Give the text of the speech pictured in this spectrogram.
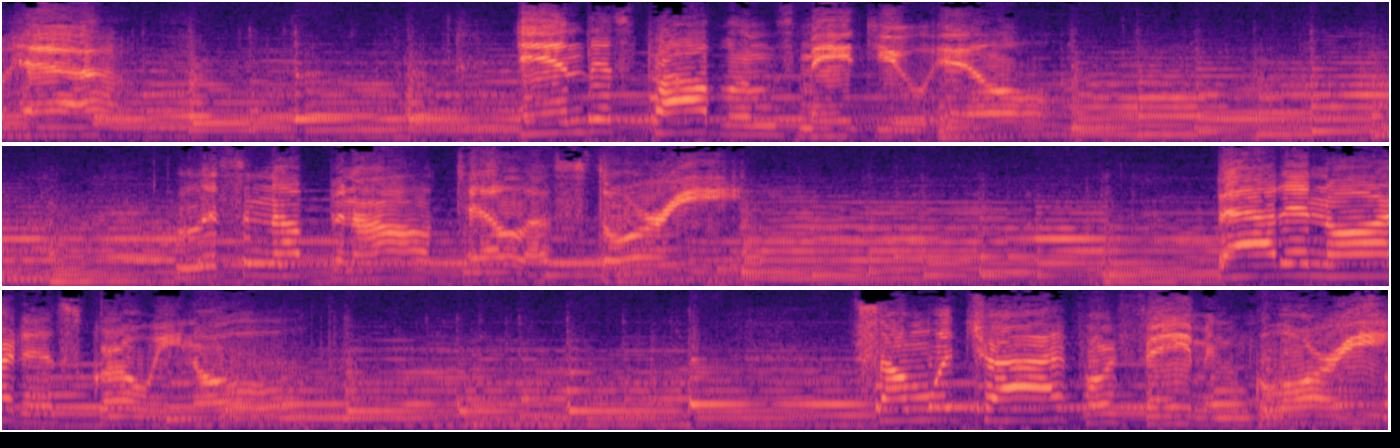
have. And this problem's made you ill. Listen up and I'll tell a story about an artist growing old. Some would try for fame and glory,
